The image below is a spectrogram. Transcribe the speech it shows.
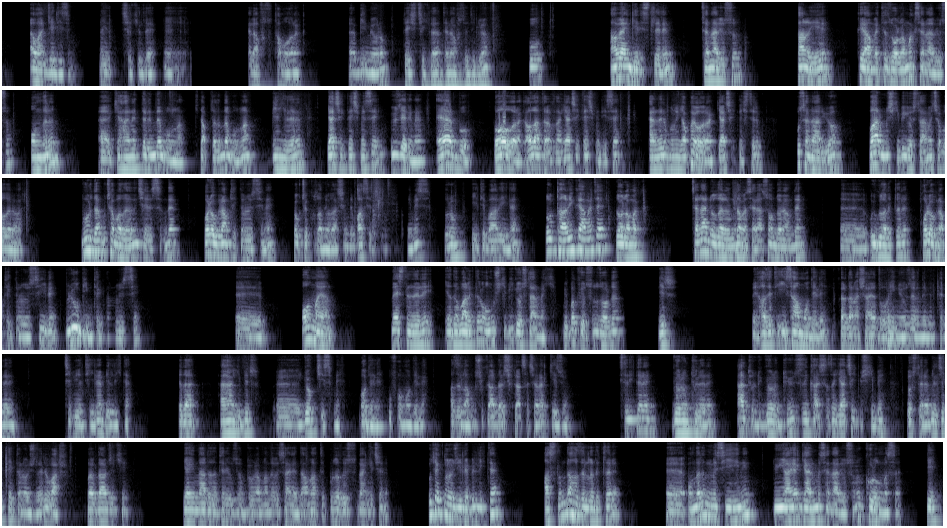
evangelizm ne şekilde e, telaffuzu tam olarak e, bilmiyorum. Değişik şekillerde telaffuz ediliyor. Bu evangelistlerin senaryosu Tanrı'yı kıyamete zorlamak senaryosu onların e, kehanetlerinde bulunan, kitaplarında bulunan bilgilerin gerçekleşmesi üzerine eğer bu doğal olarak Allah tarafından gerçekleşmediyse kendileri bunu yapay olarak gerçekleştirip bu senaryo varmış gibi gösterme çabaları var. Burada bu çabaların içerisinde hologram teknolojisini çokça kullanıyorlar. Şimdi bahsettiğimiz durum itibariyle bu tarihi kıyamete zorlamak senaryolarında mesela son dönemde e, uyguladıkları hologram teknolojisiyle Blue Beam teknolojisi e, olmayan nesneleri ya da varlıkları olmuş gibi göstermek. Bir bakıyorsunuz orada bir, bir Hazreti İsa modeli yukarıdan aşağıya doğru iniyor üzerinde bir pelerin silüetiyle birlikte. Ya da herhangi bir e, gök cismi modeli, UFO modeli hazırlanmış yukarıda ışıklar saçarak geziyor. İstedikleri görüntüleri, her türlü görüntüyü sizin karşınıza gerçekmiş gibi gösterebilecek teknolojileri var. Bunları daha önceki yayınlarda da televizyon programlarında vesaire de anlattık. Burada da üstünden geçelim. Bu teknolojiyle birlikte aslında hazırladıkları e, onların Mesih'inin dünyaya gelme senaryosunun kurulması ki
